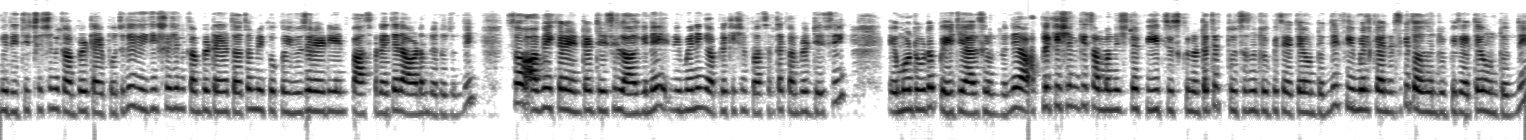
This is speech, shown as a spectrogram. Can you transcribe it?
మీ రిజిస్ట్రేషన్ కంప్లీట్ అయిపోతుంది. రిజిస్ట్రేషన్ కంప్లీట్ అయిన తర్వాత మీకు ఒక యూజర్ ఐడి అండ్ పాస్వర్డ్ అయితే రావడం జరుగుతుంది. సో అవి ఇక్కడ ఎంటర్ చేసి లాగిన్ అయ్యి రిమైనింగ్ అప్లికేషన్ ప్రాసెస్ అంతా కంప్లీట్ చేసి అమౌంట్ కూడా పే చేయాల్సి ఉంటుంది. అప్లికేషన్కి సంబంధించిన ఫీజు చూసుకున్నట్టయితే టూ థౌసండ్ రూపీస్ అయితే ఉంటుంది. ఫీమేల్ క్యాండిడేట్స్కి థౌసండ్ రూపీస్ అయితే ఉంటుంది.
